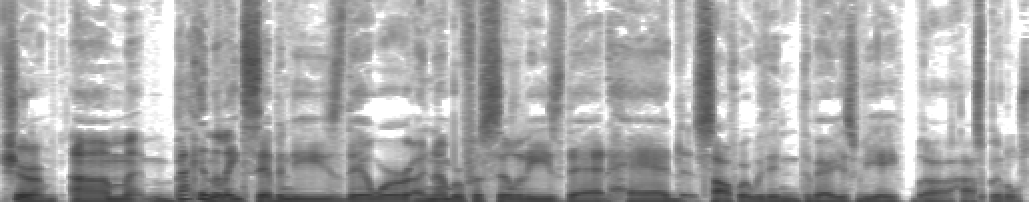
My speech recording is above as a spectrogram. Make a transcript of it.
Sure. Um, back in the late 70s, there were a number of facilities that had software within the various VA uh, hospitals.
